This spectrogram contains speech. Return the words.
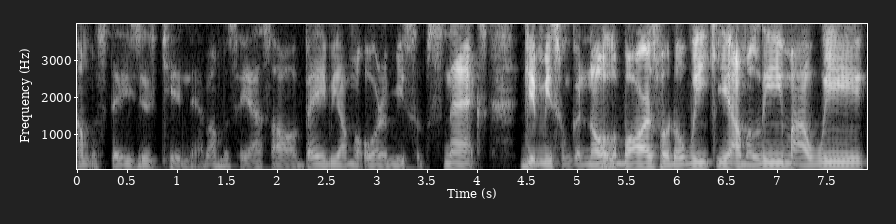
I'm gonna stage this kidnap. I'm gonna say I saw a baby. I'm gonna order me some snacks, get me some granola bars for the weekend. I'm gonna leave my wig.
